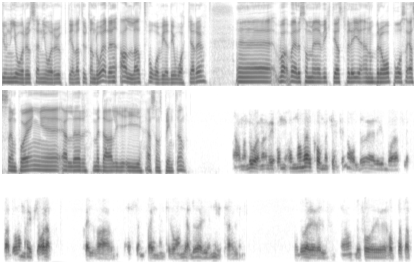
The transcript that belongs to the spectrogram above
juniorer och seniorer uppdelat utan då är det alla två VD-åkare. Eh, vad, vad, är det som är viktigast för dig? En bra påse SM-poäng eh, eller medalj i SM-sprinten? Ja, men då, när vi, om, om man väl kommer till en final, då är det ju bara att släppa. Då har man ju klarat själva SM-poängen till vanliga. Då är det ju en ny tävling. Och då är det väl, ja, då får vi hoppas att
